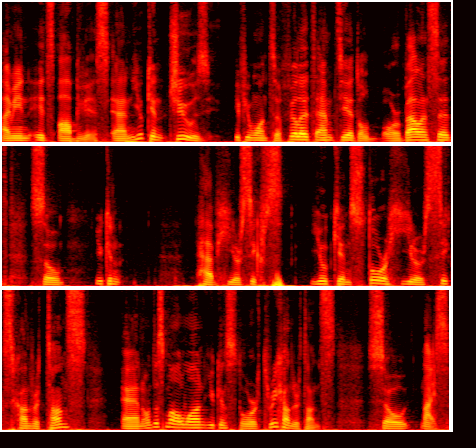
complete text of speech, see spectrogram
I mean it's obvious and you can choose if you want to fill it empty it or, or balance it. So you can have here six you can store here 600 tons and on the small one you can store 300 tons. So nice.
